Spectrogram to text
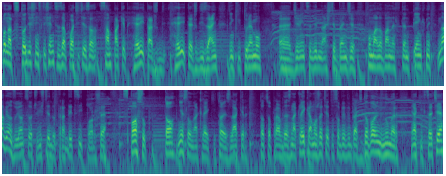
Ponad 110 tysięcy zapłacicie za sam pakiet Heritage, Heritage Design, dzięki któremu e, 911 będzie pomalowane w ten piękny, nawiązujący oczywiście do tradycji Porsche sposób. To nie są naklejki, to jest lakier. To co prawda jest naklejka, możecie tu sobie wybrać dowolny numer, jaki chcecie.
